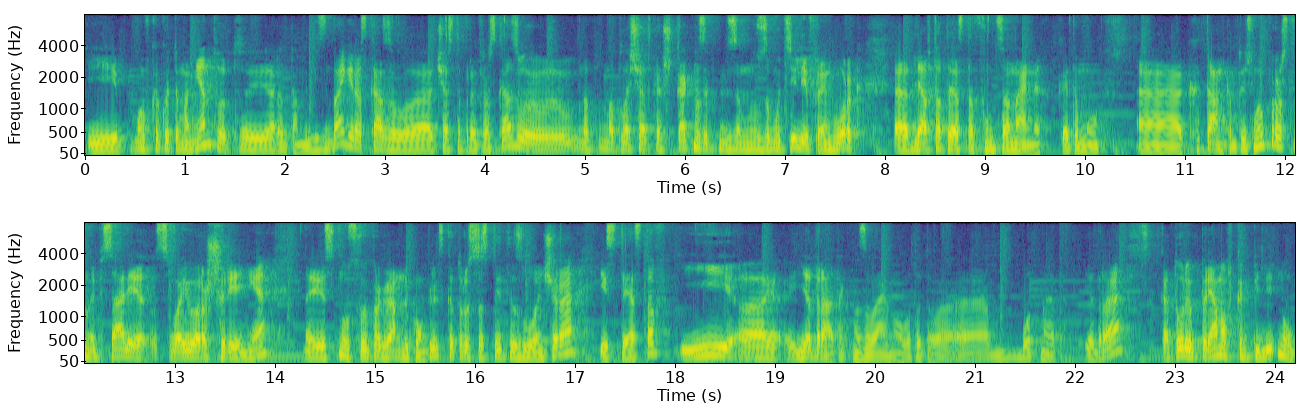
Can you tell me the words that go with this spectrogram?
и мы в какой-то момент, вот я там Гизенбаге рассказывал, часто про это рассказываю на, на площадках, как мы замутили фреймворк э, для автотестов функциональных к этому, э, к танкам. То есть мы просто написали свое расширение, ну, свой программный комплекс, который состоит из лончера, из тестов и ядра, так называемого, вот этого ботнет ядра, который прямо в компили... ну,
